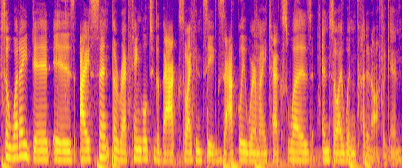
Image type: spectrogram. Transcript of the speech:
So what I did is I sent the rectangle to the back so I can see exactly where my text was and so I wouldn't cut it off again.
